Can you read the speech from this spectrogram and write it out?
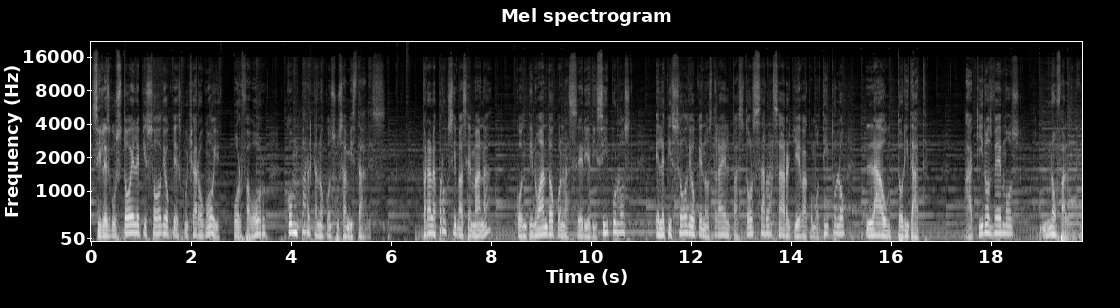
Si les gustó el episodio que escucharon hoy, por favor, compártanlo con sus amistades. Para la próxima semana, continuando con la serie Discípulos, el episodio que nos trae el pastor Salazar lleva como título La autoridad. Aquí nos vemos, no falten.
